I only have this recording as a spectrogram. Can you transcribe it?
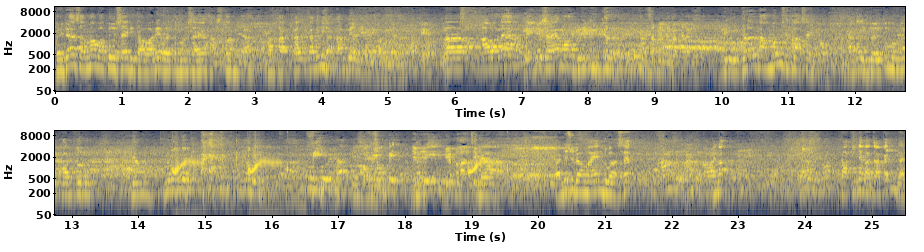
Beda sama waktu saya ditawari oleh teman saya Haston ya, sama kali, kali ini nggak tampil dia di. Oke. Eh, awalnya saya mau beli Eagle, Sambil dipakai lagi. beli Eagle, namun setelah saya coba ternyata Eagle itu memiliki kontur yang Nah, V ya, Oh, sempit. Jadi dia melancip. Ya, Tadi sudah main dua set. Enak. Kakinya nggak capek, nggak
